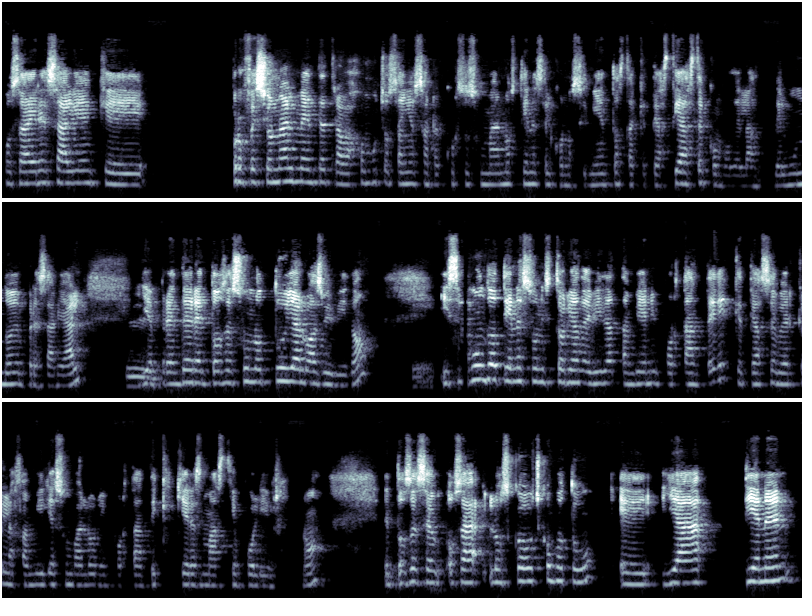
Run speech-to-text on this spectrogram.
O sea, eres alguien que profesionalmente trabajó muchos años en recursos humanos, tienes el conocimiento hasta que te hastiaste como de la, del mundo empresarial y emprender. Entonces, uno, tú ya lo has vivido Y segundo, tienes una historia de vida también importante que te hace ver que la familia es un valor importante y que quieres más tiempo libre, ¿no? Entonces, eh, o sea, los coaches como tú eh, ya tienen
